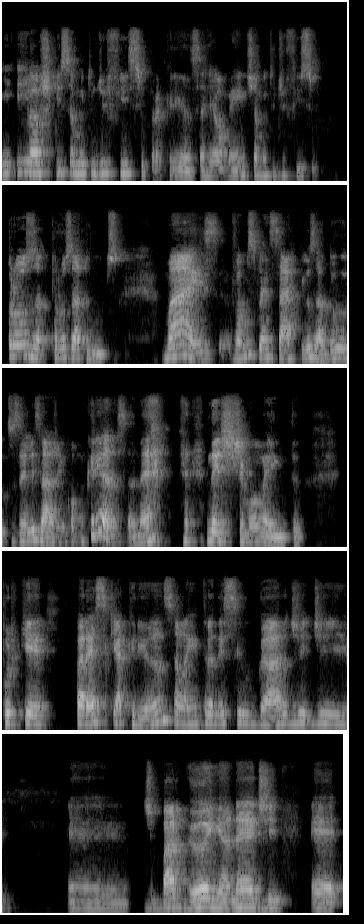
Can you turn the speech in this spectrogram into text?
E, e eu acho que isso é muito difícil para a criança, realmente é muito difícil para os adultos. Mas vamos pensar que os adultos eles agem como criança, né? Neste momento, porque parece que a criança ela entra nesse lugar de, de, é, de barganha, né? De é,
